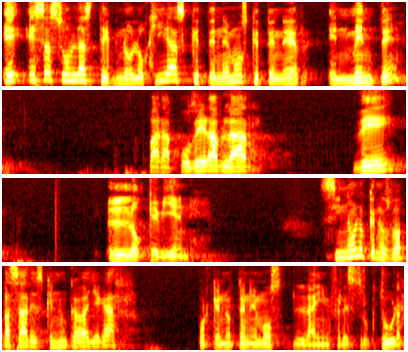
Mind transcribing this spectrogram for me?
E, esas son las tecnologías que tenemos que tener en mente para poder hablar de lo que viene. Si no, lo que nos va a pasar es que nunca va a llegar porque no tenemos la infraestructura.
